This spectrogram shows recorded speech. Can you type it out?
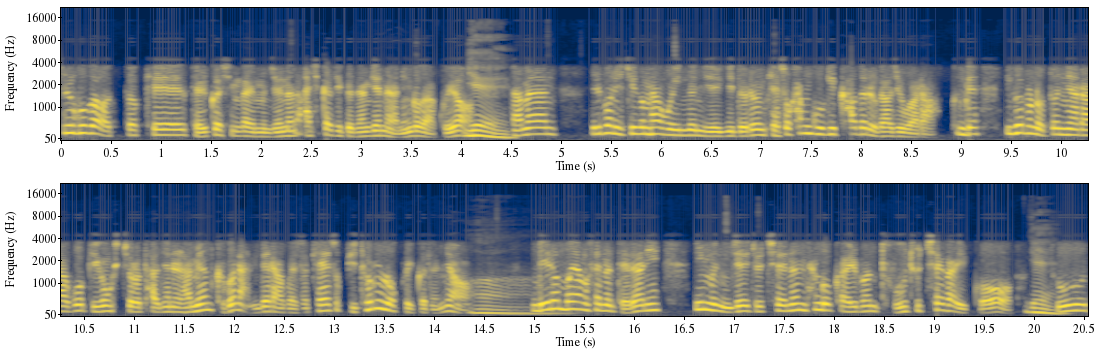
출구가 어떻게 될 것인가의 문제는 아직까지 그 단계는 아닌 것 같고요. 예. 다만 일본이 지금 하고 있는 얘기들은 계속 한국이 카드를 가지고 와라. 근데 이거는 어떻냐라고 비공식적으로 타진을 하면 그건 안 되라고 해서 계속 비토를 놓고 있거든요. 아. 근데 이런 모양새는 대단히 이 문제 주체는 한국과 일본 두 주체가 있고 예. 두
